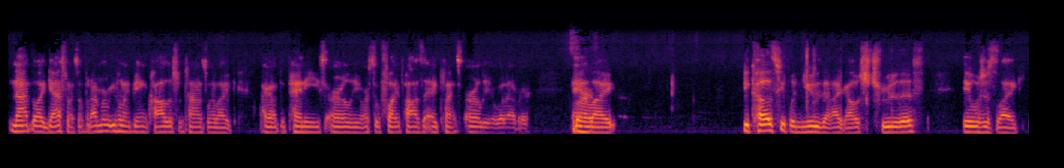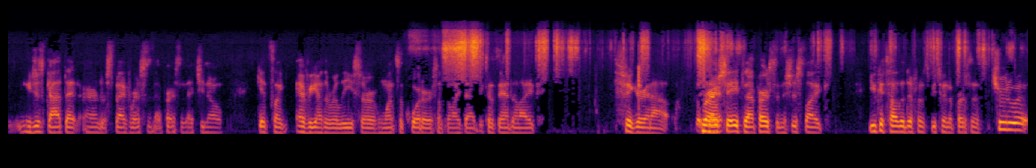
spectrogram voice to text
not to like gas myself, but I remember even like being in college sometimes where like I got the pennies early or some flight pods, the eggplants early or whatever, and like because people knew that like I was true to this, it was just like you just got that earned respect versus that person that you know gets like every other release or once a quarter or something like that because they had to like figure it out. But no Right. shade to that person. It's just like you could tell the difference between a person that's true to it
